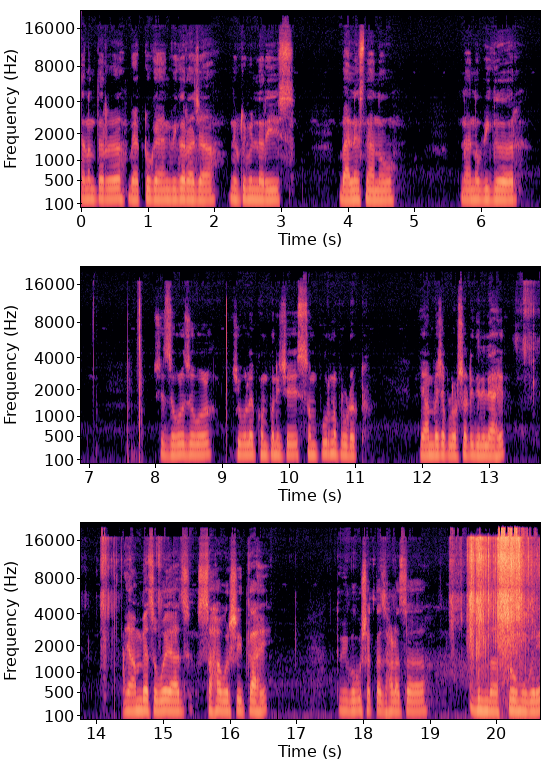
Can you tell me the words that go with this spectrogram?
त्यानंतर बॅक्टो गँग vigour Raja Nutrimeal nourish balance nano nano vigour असे जवळजवळ जिओ लाईफ कंपनीचे संपूर्ण प्रोडक्ट या आंब्याच्या प्लॉटसाठी दिलेले आहेत. या आंब्याचं वय आज सहा वर्ष इतकं आहे. तुम्ही बघू शकता झाडाचा बुंदा सोम वगैरे.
